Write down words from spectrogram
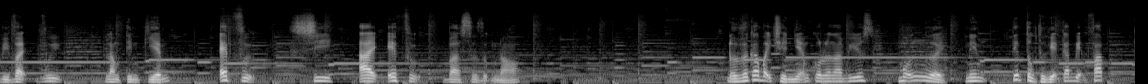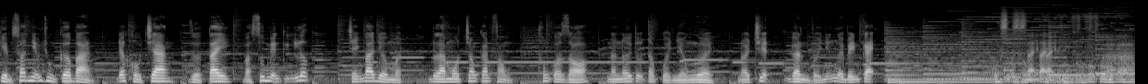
Vì vậy, vui lòng tìm kiếm F và sử dụng nó. Đối với các bệnh truyền nhiễm coronavirus, mỗi người nên tiếp tục thực hiện các biện pháp kiểm soát nhiễm trùng cơ bản, đeo khẩu trang, rửa tay và súc miệng kỹ lưỡng, tránh ba điều mật là một trong căn phòng không có gió, là nơi tụ tập của nhiều người, nói chuyện gần với những người bên cạnh. Cuộc sống tại thành phố Fukuoka.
